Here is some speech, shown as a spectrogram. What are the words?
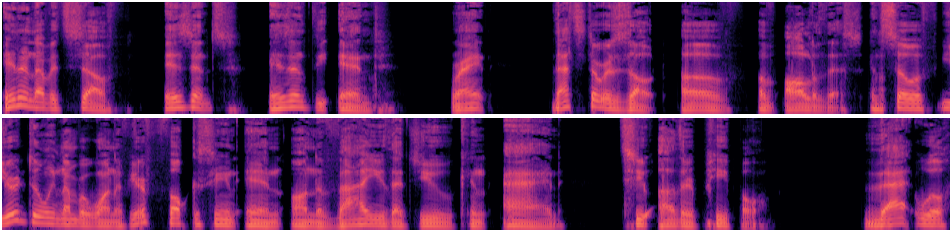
in and of itself isn't, isn't the end, right? That's the result of, of all of this. And so if you're doing number one, if you're focusing in on the value that you can add to other people, that will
